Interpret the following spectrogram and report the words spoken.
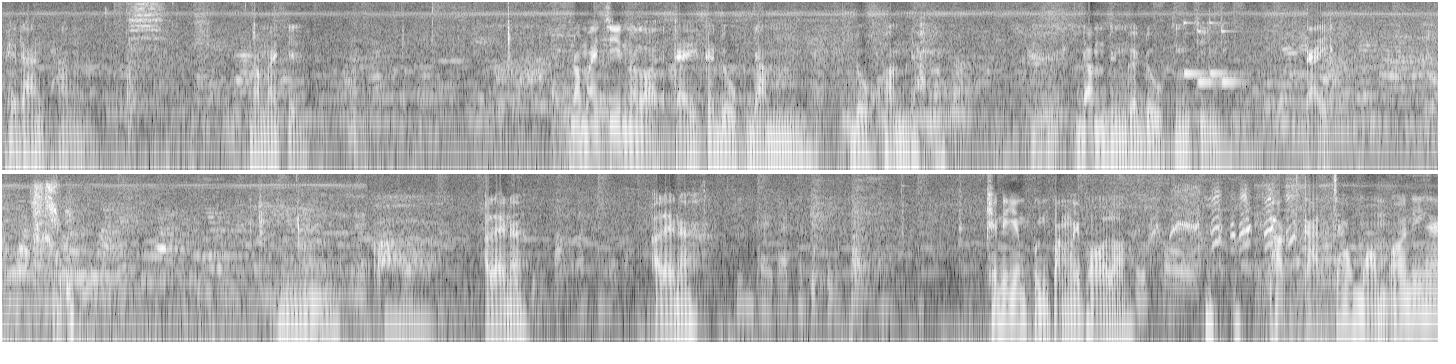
เพดานพัง หน่อไม้จีน หน่อไม้จีนอร่อย ไก่กระดูกดำดูความดำดำถึงกระดูกจริง ๆ ไก่อะไรนะ อะไรนะกินไก่กันมันจะถึงปังมากแค่นี้ยังปึงปังไม่พอเหรอผักกาดเจ้าหม่อมอ๋อนี่ไง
